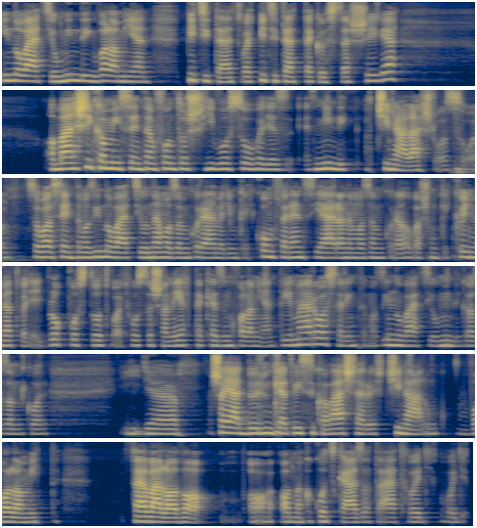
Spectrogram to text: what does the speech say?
innováció mindig valamilyen picitet, vagy picitettek összessége, a másik, ami szerintem fontos hívószó, hogy ez, ez mindig a csinálásról szól. Szóval szerintem az innováció nem az, amikor elmegyünk egy konferenciára, nem az, amikor elolvasunk egy könyvet, vagy egy blogposztot, vagy hosszasan értekezünk valamilyen témáról. Szerintem az innováció mindig az, amikor így a saját bőrünket visszük a vásárra, és csinálunk valamit, felvállalva a, annak a kockázatát, hogy, hogy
